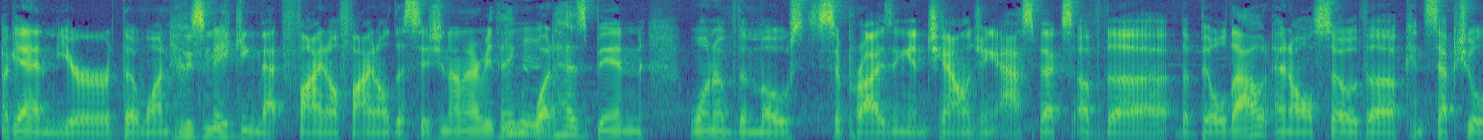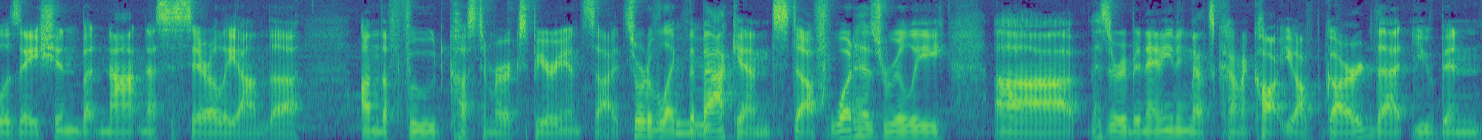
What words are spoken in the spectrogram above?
again, you're the one who's making that final, final decision on everything. Mm-hmm. What has been one of the most surprising and challenging aspects of the the build out and also the conceptualization, but not necessarily on the on the food customer experience side, sort of like mm-hmm. the back end stuff. What has really uh, has there been anything that's kind of caught you off guard that you've been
